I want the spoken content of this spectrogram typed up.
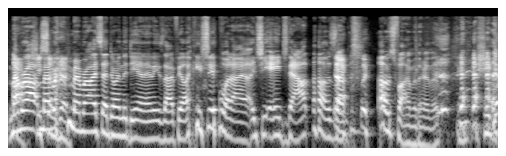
Remember, oh, I, remember, so remember, I said during the DNNs that I feel like she what I she aged out. I was Yeah. like, I was fine with her in this. she de-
